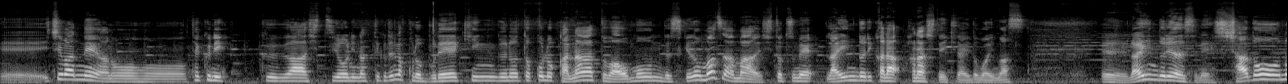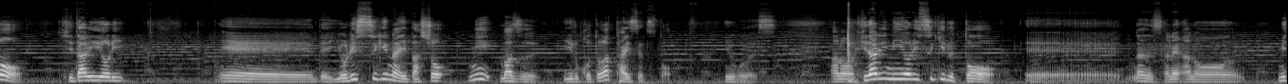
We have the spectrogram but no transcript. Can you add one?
えー、一番ね、あのー、テクニックが必要になってくるのは、このブレーキングのところかなとは思うんですけど、まずはまあ、一つ目、ライン取りから話していきたいと思います。えー、ライン取りはですね、車道の左寄りえー、で寄りすぎない場所にまずいることが大切ということです。あの左に寄りすぎると、えー、ですかねあの道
